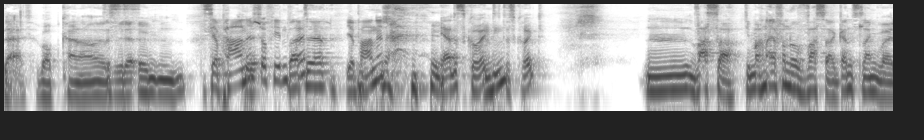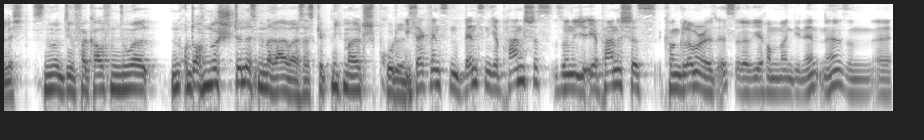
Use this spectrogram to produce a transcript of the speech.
Ja, ist überhaupt keine Ahnung. Das ist Das wieder ist- irgendein. Das ist japanisch auf jeden Fall. Warte. Japanisch? Ja, das ist korrekt. Das ist korrekt. Mm, Wasser. Die machen einfach nur Wasser, ganz langweilig. Ist nur, die verkaufen nur und auch nur stilles Mineralwasser. Es gibt nicht mal Sprudeln. Ich sag, wenn es ein, wenn's ein japanisches, so ein japanisches Conglomerate ist, oder wie auch immer man die nennt, ne, so ein, äh,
